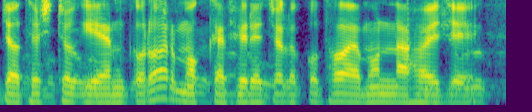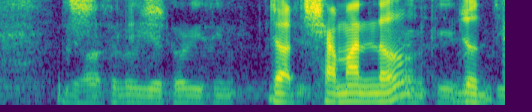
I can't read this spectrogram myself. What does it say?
যথেষ্ট জ্ঞান করো আর মক্কা ফিরে চলো। কোথাও এমন না হয় যে সামান্য যুদ্ধ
